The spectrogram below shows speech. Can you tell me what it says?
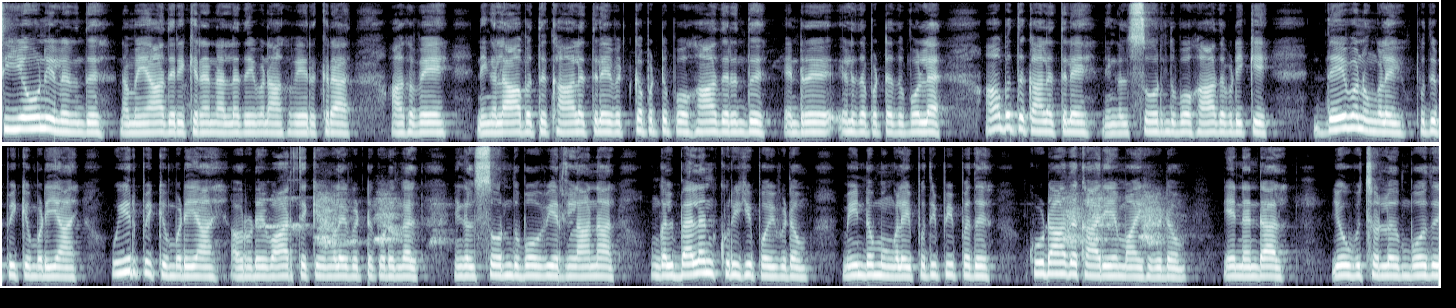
சியோனிலிருந்து நம்மை ஆதரிக்கிற நல்ல தேவனாகவே இருக்கிறார். ஆகவே நீங்கள் ஆபத்து காலத்திலே வெட்கப்பட்டு போகாதிருந்து என்று எழுதப்பட்டது போல ஆபத்து காலத்திலே நீங்கள் சோர்ந்து போகாதபடிக்கு தேவன் உங்களை புதுப்பிக்கும்படியாய் உயிர்ப்பிக்கும்படியாய் அவருடைய வார்த்தைக்கு உங்களை விட்டு கொடுங்கள். நீங்கள் சோர்ந்து போவீர்களானால் உங்கள் பலன் குறுகி போய்விடும். மீண்டும் உங்களை புதுப்பிப்பது கூடாத காரியமாகிவிடும். ஏனென்றால் யோபு சொல்லும்போது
